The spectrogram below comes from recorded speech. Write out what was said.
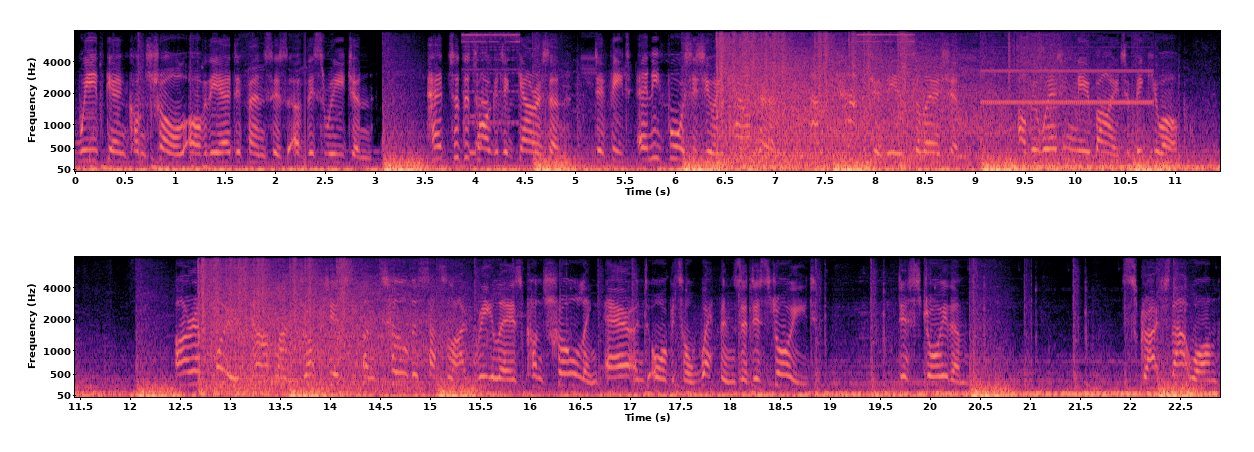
we've gained control over the air defenses of this region. Head to the targeted garrison, defeat any forces you encounter, and capture the installation. I'll be waiting nearby to pick you up. Our employers can't land dropships until the satellite relays controlling air and orbital weapons are destroyed. Destroy them. Scratch that one.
